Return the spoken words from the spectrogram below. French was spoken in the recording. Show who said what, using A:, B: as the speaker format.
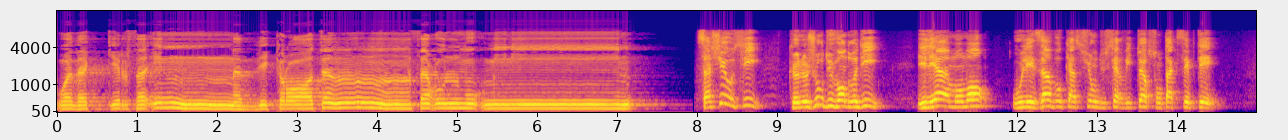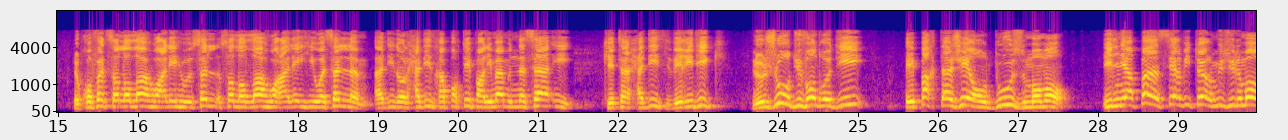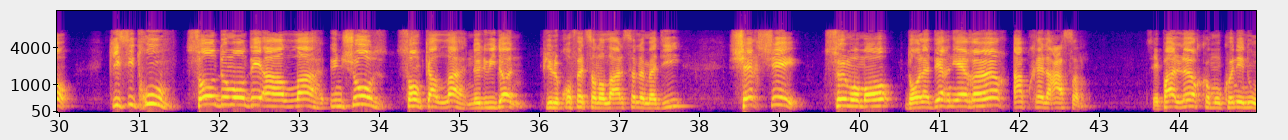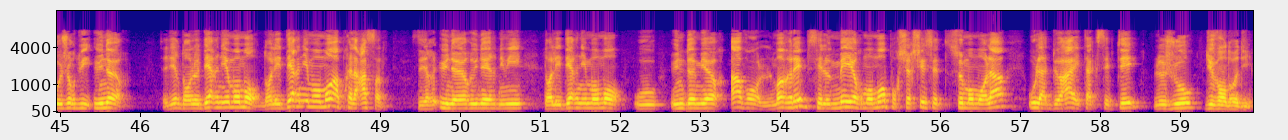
A: وذكر فإن الذكرى تنفع المؤمنين
B: Sachez aussi que le jour du vendredi, il y a un moment où les invocations du serviteur sont acceptées. Le prophète sallallahu alayhi wa sallam, sallallahu alayhi wa sallam a dit dans le hadith rapporté par l'imam al-Nasa'i, qui est un hadith véridique, le jour du vendredi est partagé en douze moments. Il n'y a pas un serviteur musulman qui s'y trouve sans demander à Allah une chose sans qu'Allah ne lui donne. Puis le prophète sallallahu alayhi wa sallam a dit, cherchez ce moment dans la dernière heure après l'Asr. C'est pas l'heure comme on connaît nous aujourd'hui, une heure. C'est-à-dire dans le dernier moment, dans les derniers moments après l'Asr. C'est-à-dire une heure, une heure et demie, dans les derniers moments ou une demi-heure avant le Maghrib, c'est le meilleur moment pour chercher ce moment-là où la dua est acceptée le jour du vendredi.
